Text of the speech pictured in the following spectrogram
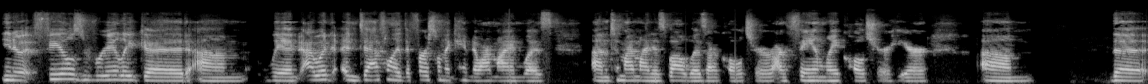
you know, it feels really good um, when I would, and definitely the first one that came to our mind was, um, to my mind as well, was our culture, our family culture here. Um, the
